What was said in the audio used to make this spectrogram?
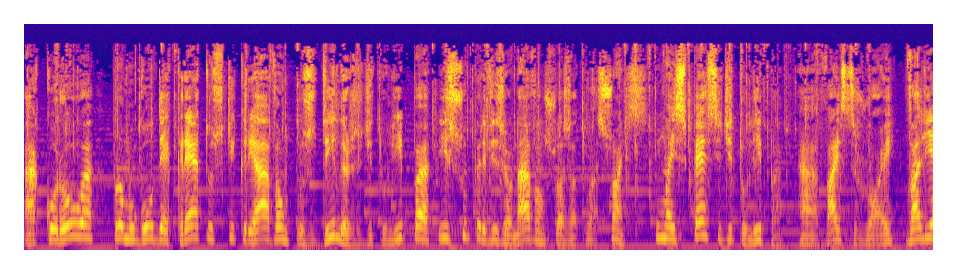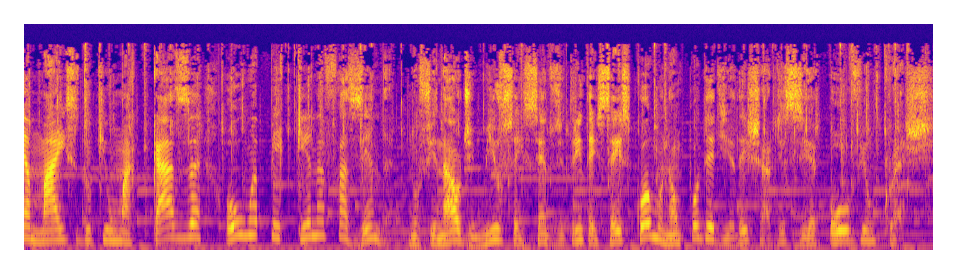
A coroa promulgou decretos que criavam os dealers de tulipa e supervisionavam suas atuações. Uma espécie de tulipa, a Viceroy, valia mais do que uma casa ou uma pequena fazenda. No final de 1636, como não poderia deixar de ser, houve um crash.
